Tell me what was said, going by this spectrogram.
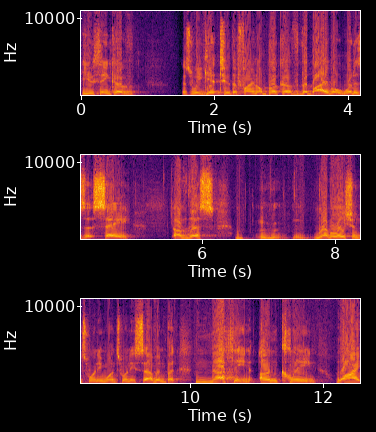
you think of, as we get to the final book of the Bible, what does it say of this? Revelation 21 27, but nothing unclean. Why?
